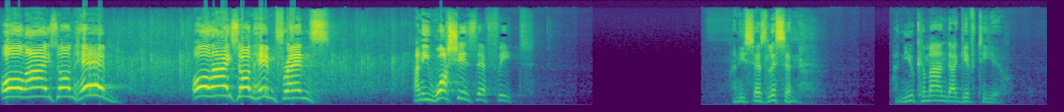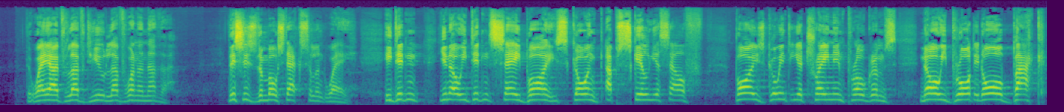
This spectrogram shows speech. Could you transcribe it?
All eyes on Him. All eyes on Him, friends. And He washes their feet. And He says, Listen, a new command I give to you. The way I've loved you, love one another. This is the most excellent way. He didn't, you know, he didn't say, boys, go and upskill yourself. Boys, go into your training programs. No, he brought it all back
